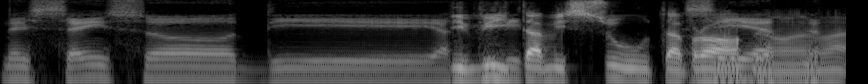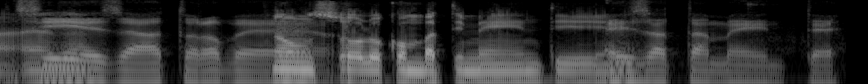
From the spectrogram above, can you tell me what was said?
Nel senso di... Di attivi- vita vissuta Sì, proprio, eh, ma- sì, eh, esatto, robe... non solo combattimenti. Esattamente.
